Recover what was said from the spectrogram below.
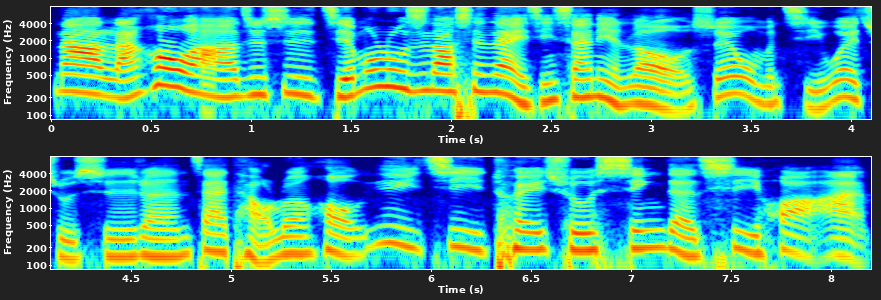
那然后啊，就是节目录制到现在已经三年了，所以我们几位主持人在讨论后，预计推出新的企划案，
